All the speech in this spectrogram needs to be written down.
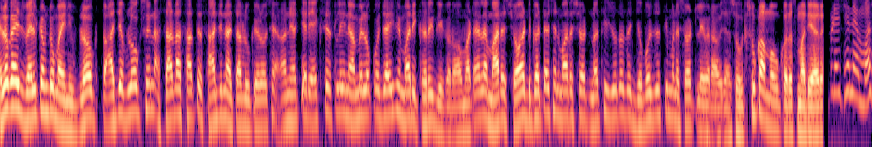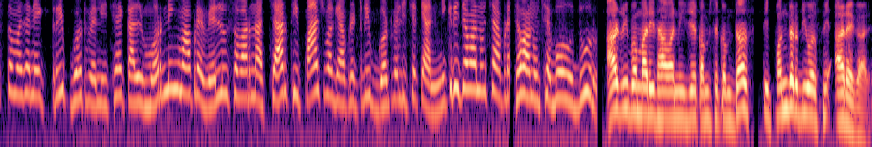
Hello guys welcome to my new blog તો આજે બ્લોગ છે ને સાડા સાતે સાંજના ચાલુ કર્યો છે અને અત્યારે એક્સેસ લઈને અમે લોકો જાય છે મારી ખરીદી કરવા માટે. એટલે મારે શર્ટ ઘટે છે મારે શર્ટ નથી જોતો તો જબરજસ્તી મને શર્ટ લેવા આવે છે. શું કામ આવું કરસ મારી યાર આપણે છે ને મસ્ત મજાની એક ટ્રીપ ગોઠવેલી છે. કાલ મોર્નિંગમાં આપણે વહેલું સવારના ચારથી પાંચ વાગે આપણે ટ્રીપ ગોઠવેલી છે. ત્યાં નીકળી જવાનું છે આપણે. જવાનું છે બહુ દૂર. આ ટ્રીપ અમારી થવાની છે કમસે કમ દસથી પંદર દિવસની આરે ગારે.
